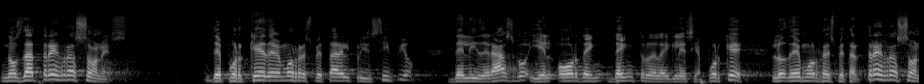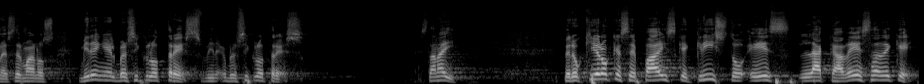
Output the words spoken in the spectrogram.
nos da tres razones de por qué debemos respetar el principio de liderazgo y el orden dentro de la iglesia. ¿Por qué lo debemos respetar? Tres razones, hermanos. Miren el versículo 3, miren el versículo 3. ¿Están ahí? Pero quiero que sepáis que Cristo es la cabeza de qué?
